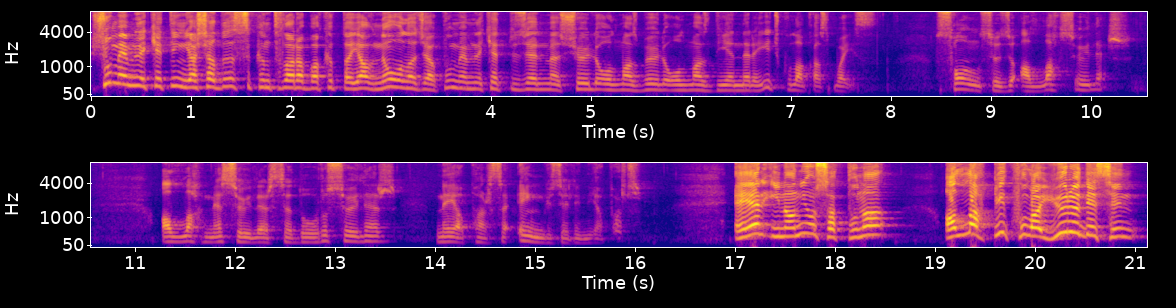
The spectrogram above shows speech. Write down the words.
Şu memleketin yaşadığı sıkıntılara bakıp da ya ne olacak bu memleket düzelmez şöyle olmaz böyle olmaz diyenlere hiç kulak asmayız. Son sözü Allah söyler. Allah ne söylerse doğru söyler ne yaparsa en güzelini yapar. Eğer inanıyorsak buna Allah bir kula yürü desin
